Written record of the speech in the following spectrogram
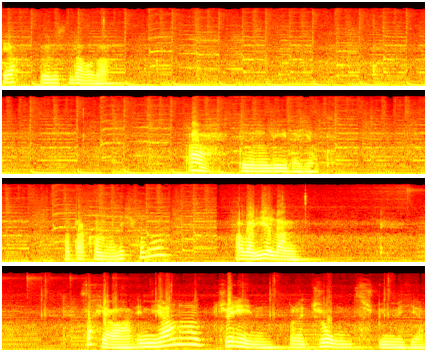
Ja, wir müssen darüber. Ach, du lieber J. da kommen wir nicht rüber. Aber hier lang. Sag ja, Indiana Jane oder Jones spielen wir hier.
